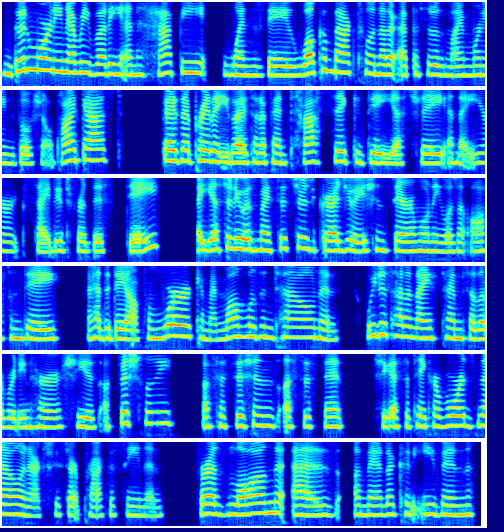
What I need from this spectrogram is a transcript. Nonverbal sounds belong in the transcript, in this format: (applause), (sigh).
Good morning, everybody, and happy Wednesday. Welcome back to another episode of the My Morning Devotional podcast. Guys, I pray that you guys had a fantastic day yesterday and that you're excited for this day. Uh, yesterday was my sister's graduation ceremony. It was an awesome day. I had the day off from work and my mom was in town and we just had a nice time celebrating her. She is officially a physician's assistant. She gets to take her boards now and actually start practicing. And for as long as Amanda could even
